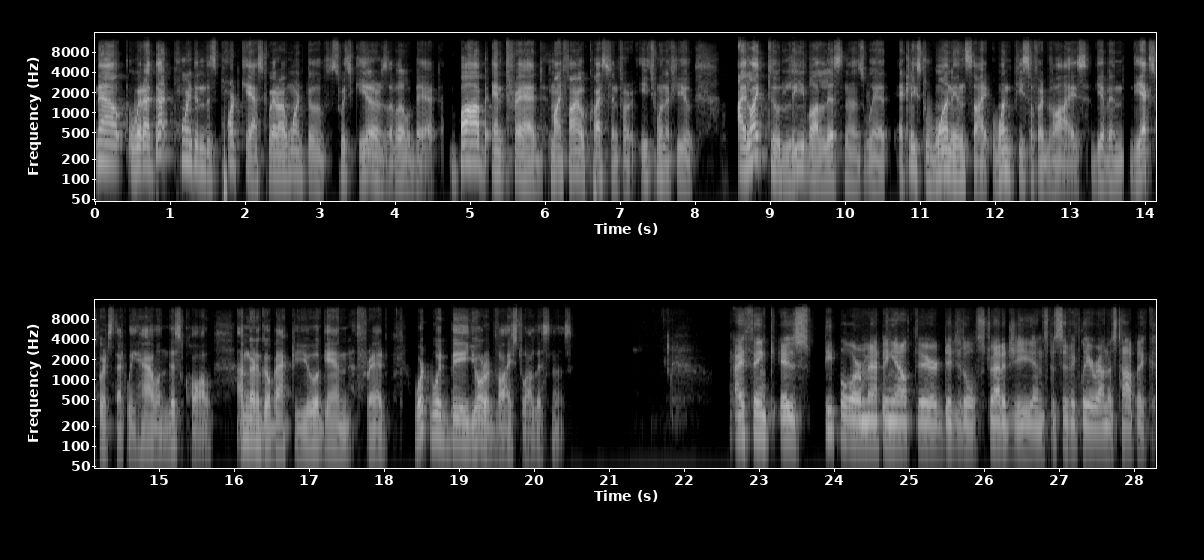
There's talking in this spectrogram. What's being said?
Now, we're at that point in this podcast where I want to switch gears a little bit. Bob and Fred, my final question for each one of you I like to leave our listeners with at least one insight, one piece of advice, given the experts that we have on this call. I'm going to go back to you again, Fred. What would be your advice to our listeners? I think as people are mapping out their digital strategy and specifically around this topic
